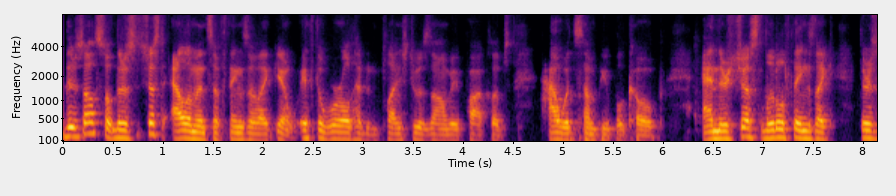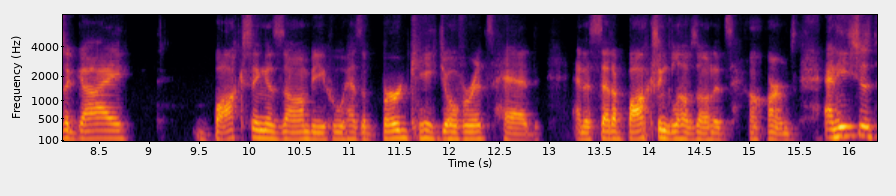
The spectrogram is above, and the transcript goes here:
there's also there's just elements of things that like you know if the world had been plunged to a zombie apocalypse how would some people cope and there's just little things like there's a guy boxing a zombie who has a bird cage over its head and a set of boxing gloves on its arms and he's just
